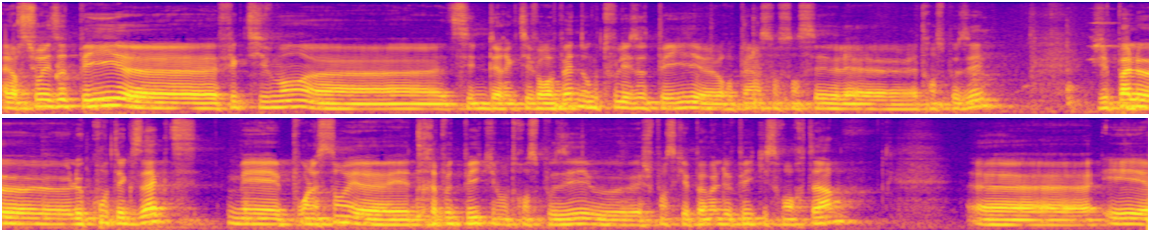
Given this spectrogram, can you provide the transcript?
Alors sur les autres pays, euh, effectivement, c'est une directive européenne, donc tous les autres pays européens sont censés la, transposer. Je n'ai pas le, compte exact, mais pour l'instant, il, y a très peu de pays qui l'ont transposé. je pense qu'il y a pas mal de pays qui seront en retard. et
